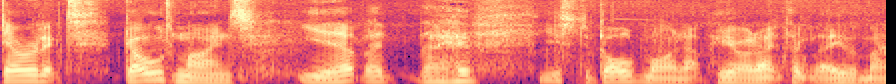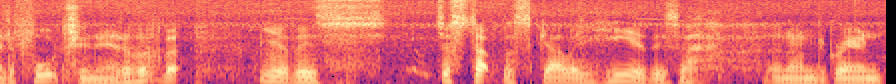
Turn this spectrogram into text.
derelict gold mines. Yeah, they they have used to gold mine up here. I don't think they ever made a fortune out of it, but yeah, there's just up this gully here. There's a an underground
